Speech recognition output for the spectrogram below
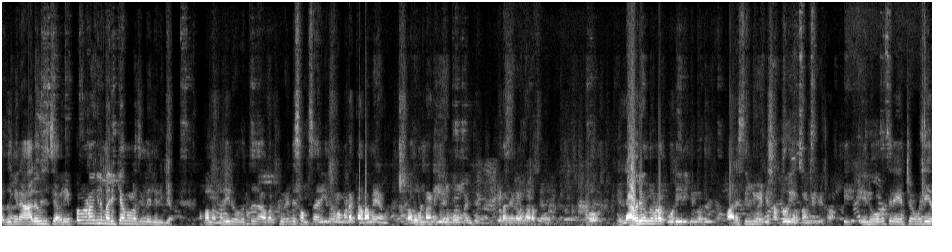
അതിങ്ങനെ ആലോചിച്ച് അവർ എപ്പോൾ വേണമെങ്കിലും മരിക്കാം എന്നുള്ള ചിന്തയിലിരിക്കാം അപ്പൊ നമ്മൾ ഈ ലോകത്ത് അവർക്ക് വേണ്ടി സംസാരിക്കുന്നത് നമ്മുടെ കടമയാണ്. അതുകൊണ്ടാണ് ഈ ഒരു മൂവ്മെന്റ് ഇവിടെ ഞങ്ങൾ നടത്തുന്നത്. അപ്പോൾ എല്ലാവരും ഒന്നും ഇവിടെ കൂടിയിരിക്കുന്നത് പലസ്തീനു വേണ്ടി ശബ്ദം ഉയർത്താൻ വേണ്ടിയിട്ടാണ്. ഈ- ലോകത്തിലെ ഏറ്റവും വലിയ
